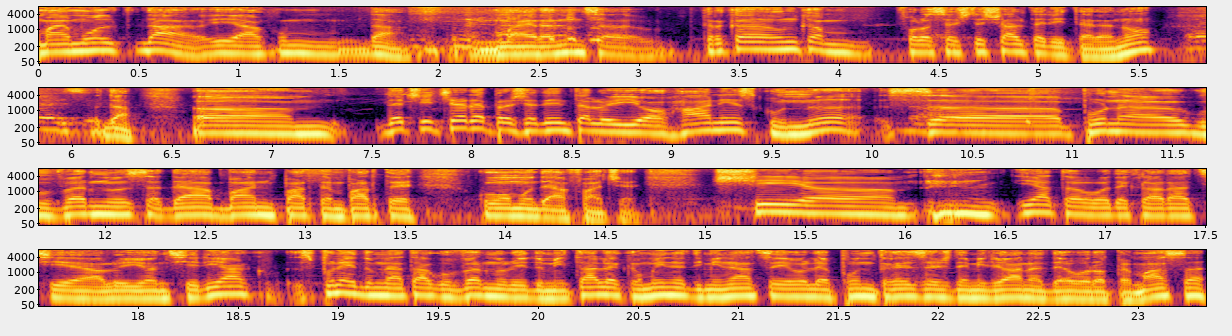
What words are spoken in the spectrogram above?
mai mult, da, e acum, da, mai renunță. Cred că încă folosește și alte litere, nu? Da. Uh, deci îi cere președintelui Iohannis cu N să pună guvernul să dea bani parte în parte cu omul de afaceri. Și uh, iată o declarație a lui Ion Țiriac. Spune-i dumneata guvernului dumitale că mâine dimineață eu le pun 30 de milioane de euro pe masă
